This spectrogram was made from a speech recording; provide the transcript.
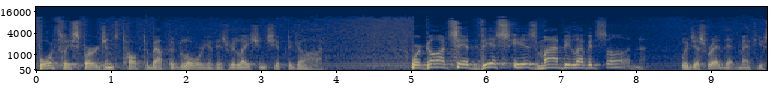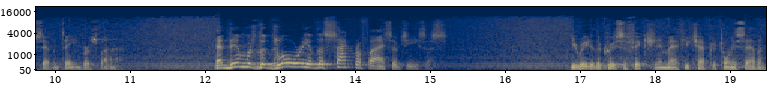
Fourthly, Spurgeon talked about the glory of his relationship to God. Where God said, This is my beloved Son. We just read that in Matthew 17, verse 5. And then was the glory of the sacrifice of Jesus. You read of the crucifixion in Matthew chapter 27.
